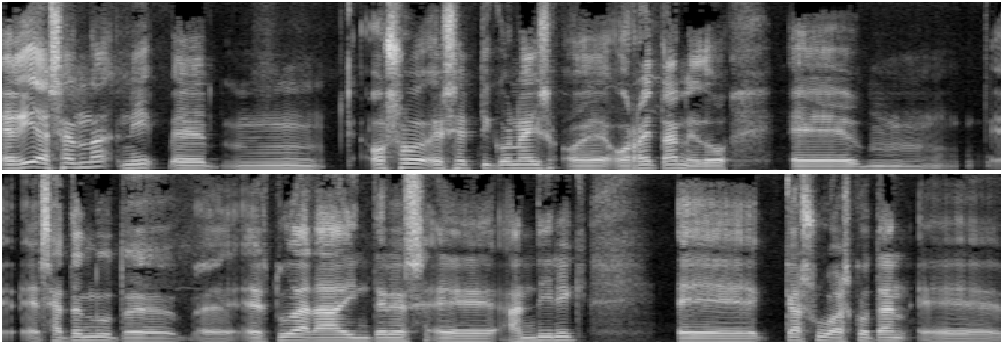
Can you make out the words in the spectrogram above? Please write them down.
egia esan da, ni e, oso eseptiko naiz e, horretan edo e, esaten dut e, ez dudara interes e, handirik. E, kasu askotan e,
